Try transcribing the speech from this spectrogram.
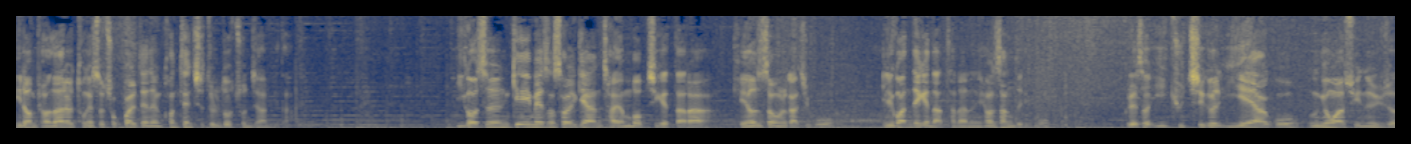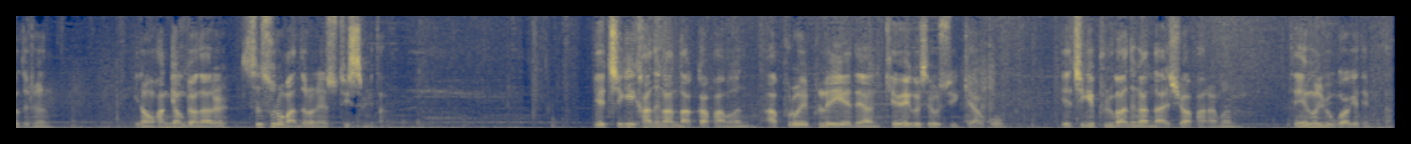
이런 변화를 통해서 촉발되는 컨텐츠들도 존재합니다. 이것은 게임에서 설계한 자연 법칙에 따라 개연성을 가지고 일관되게 나타나는 현상들이고 그래서 이 규칙을 이해하고 응용할 수 있는 유저들은 이런 환경 변화를 스스로 만들어낼 수도 있습니다. 예측이 가능한 낮과 밤은 앞으로의 플레이에 대한 계획을 세울 수 있게 하고 예측이 불가능한 날씨와 바람은 대응을 요구하게 됩니다.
